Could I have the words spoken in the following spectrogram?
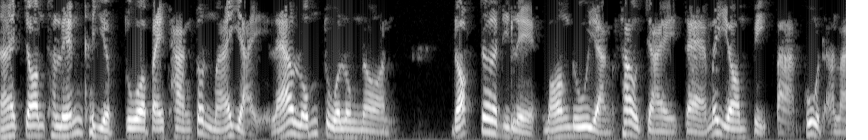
นายจอมทะเลนขยับตัวไปทางต้นไม้ใหญ่ แล้วล้มตัวลงนอนด็อกเตอร์ดิเลกมองดูอย่างเศร้าใจ แต่ไม่ยอมปริปากพูดอะไร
